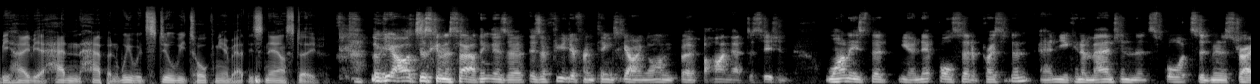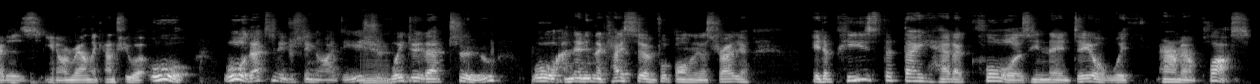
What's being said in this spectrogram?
behaviour hadn't happened, we would still be talking about this now, Steve. Look, yeah, I was just going to say, I think there's a there's a few different things going on, behind that decision, one is that you know netball set a precedent, and you can imagine that sports administrators, you know, around the country were, oh, oh, that's an interesting idea. Mm. Should we do that too? Oh, and then in the case of football in Australia, it appears that they had a clause in their deal with Paramount Plus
